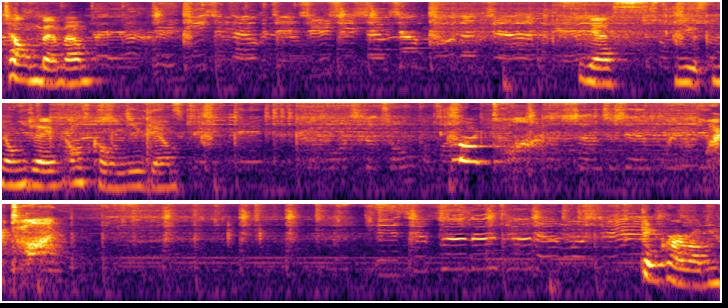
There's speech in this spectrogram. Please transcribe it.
Tell him, Bam Bam. Yes, you, Young Jae. I almost called him Yu Gil. Mark Tuan. Don't cry, Robyn.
